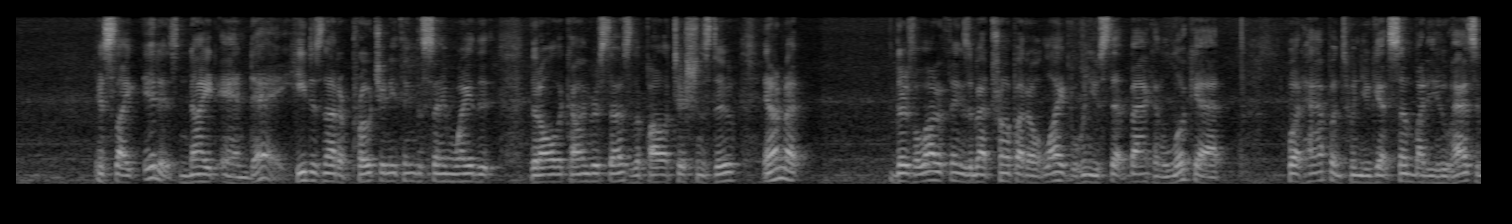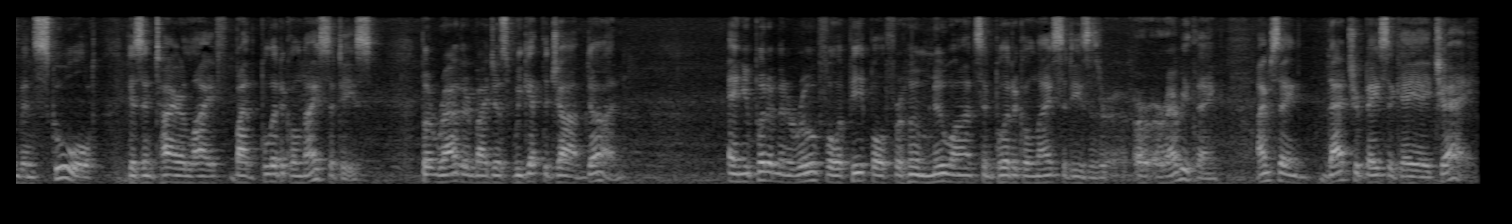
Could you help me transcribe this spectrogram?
it's like it is night and day. He does not approach anything the same way that, that all the Congress does, the politicians do. And I'm not, there's a lot of things about Trump I don't like, but when you step back and look at what happens when you get somebody who hasn't been schooled his entire life by the political niceties but rather by just we get the job done. And you put them in a room full of people for whom nuance and political niceties are, are, are everything. I'm saying that's your basic AHA.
